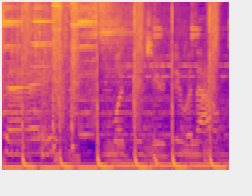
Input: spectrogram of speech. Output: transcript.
say? What did you do without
